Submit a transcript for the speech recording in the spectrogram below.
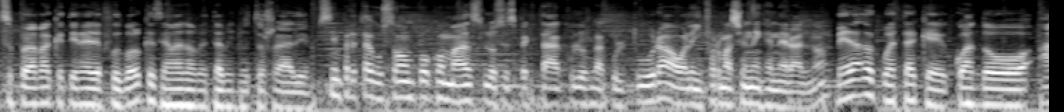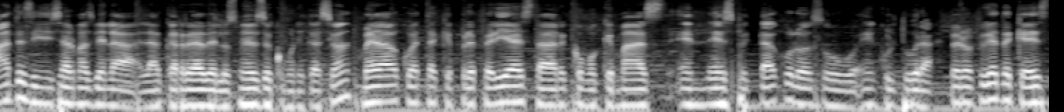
su programa que tiene de fútbol que se llama 90 Minutos Radio. siempre te ha gustado un poco más los espectáculos, la cultura o la información en general, ¿no? Me he dado cuenta que cuando, antes de iniciar más bien la, la carrera de los medios de comunicación, me he dado cuenta que prefería estar como que más en espectáculos o en cultura. Pero fíjate que es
